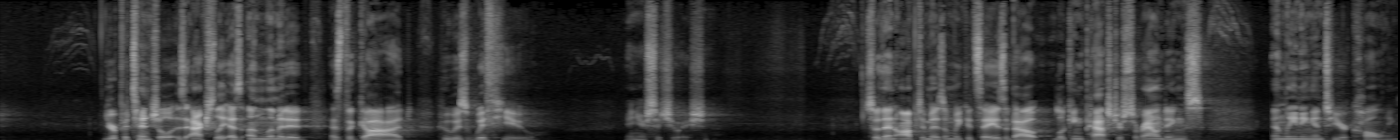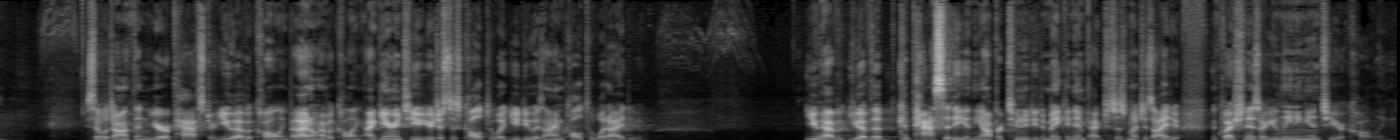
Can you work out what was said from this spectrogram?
Your potential is actually as unlimited as the God who is with you in your situation. So, then optimism, we could say, is about looking past your surroundings and leaning into your calling. Say, Well, Jonathan, you're a pastor. You have a calling, but I don't have a calling. I guarantee you, you're just as called to what you do as I'm called to what I do. You have, you have the capacity and the opportunity to make an impact just as much as I do. The question is, are you leaning into your calling?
